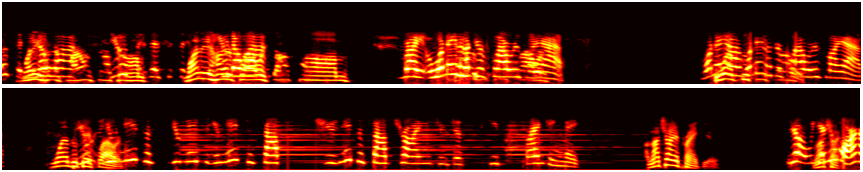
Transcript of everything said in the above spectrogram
listen, you know what? You this, this, 1 you 800 know what? flowers.com. Right, one eight hundred flowers my ass. One You eight want a one bouquet eight of hundred flowers. flowers my ass. One bouquet You flowers. you need to you need to you need to stop you need to stop trying to just keep pranking me. I'm not trying to prank you. Yo, I'm here you are.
